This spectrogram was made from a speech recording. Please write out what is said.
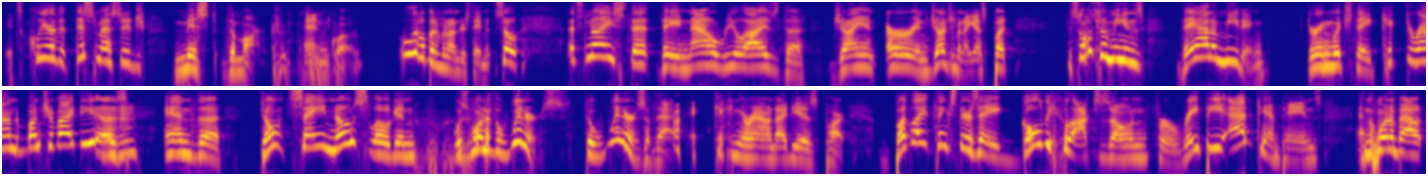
It's clear that this message missed the mark. End quote. A little bit of an understatement. So it's nice that they now realize the giant error in judgment, I guess, but this also means they had a meeting during which they kicked around a bunch of ideas mm-hmm. and the don't say no slogan was one of the winners. The winners of that kicking around ideas part. Bud Light thinks there's a Goldilocks zone for rapey ad campaigns and the one about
